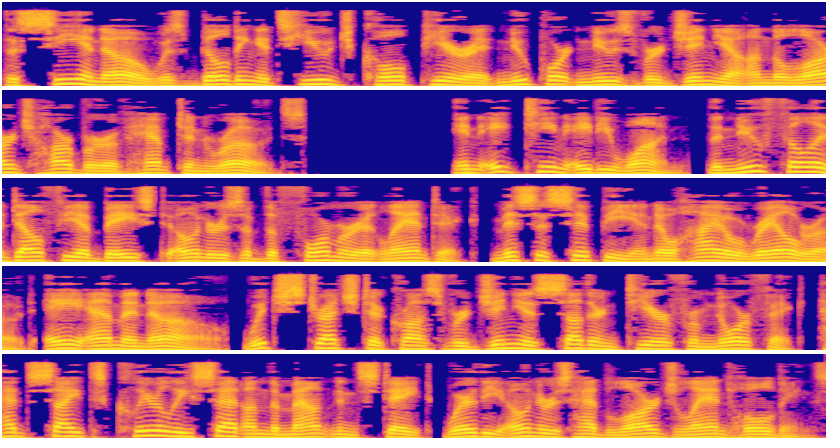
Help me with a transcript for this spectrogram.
the C&O was building its huge coal pier at Newport News, Virginia on the large harbor of Hampton Roads. In 1881, the new Philadelphia-based owners of the former Atlantic, Mississippi and Ohio Railroad AM&O, which stretched across Virginia's southern tier from Norfolk, had sights clearly set on the mountain state, where the owners had large land holdings.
